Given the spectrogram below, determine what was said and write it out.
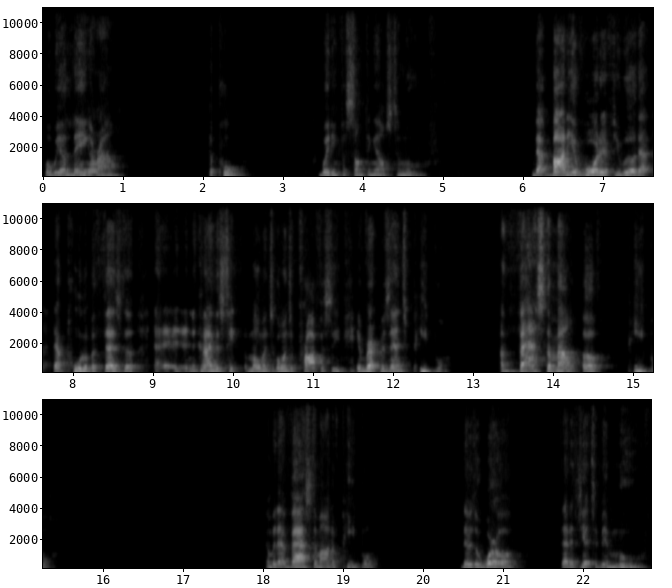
But we are laying around the pool, waiting for something else to move. That body of water, if you will, that, that pool of Bethesda. And can I just take a moment to go into prophecy? It represents people, a vast amount of people. And with that vast amount of people, there's a world that has yet to be moved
